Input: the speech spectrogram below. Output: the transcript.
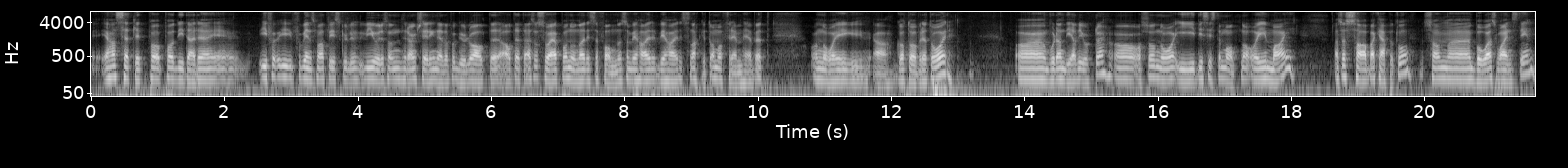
jeg har sett litt på, på de der eh, i, I forbindelse med at vi, skulle, vi gjorde sånn rangering nedover på gull og alt, alt dette, så så jeg på noen av disse fondene som vi har, vi har snakket om og fremhevet, og nå i ja, godt over et år. Og hvordan de hadde gjort det. Og også nå i de siste månedene, og i mai. Altså Saba Capital, som eh, Boas Weinstein,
